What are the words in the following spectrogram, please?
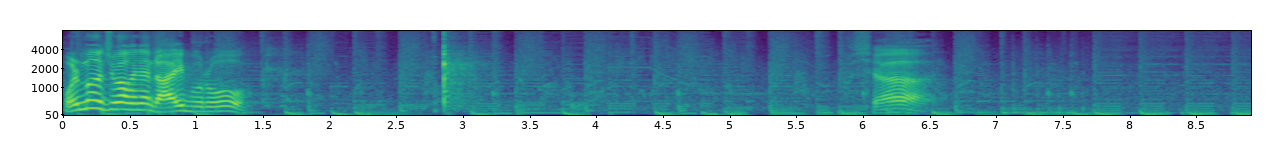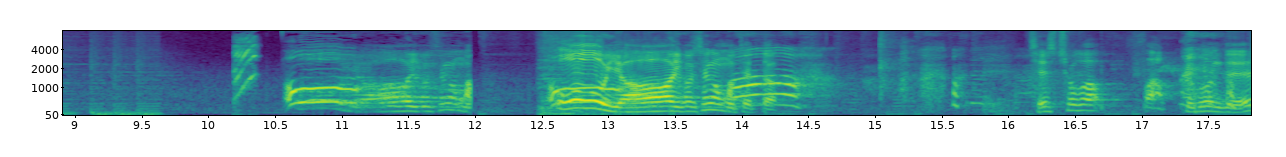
얼마나 좋아 그냥 라이브로. 샷. 오, 야, 이거 생각 못. 오, 야, 이거 생각 못했다. 아, 제스처가 팍 그건데.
